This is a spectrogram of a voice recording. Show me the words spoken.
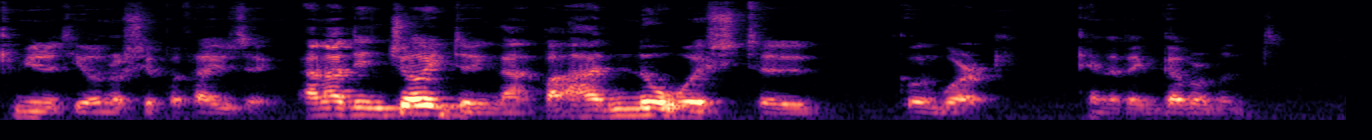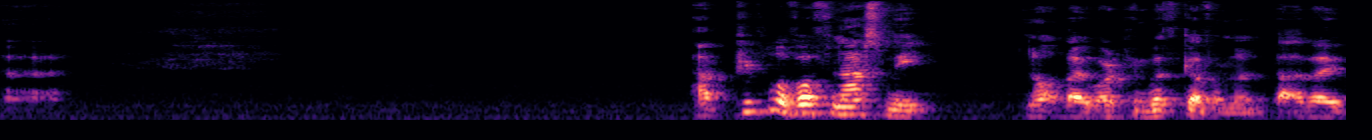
community ownership of housing. And I'd enjoyed doing that, but I had no wish to go and work kind of in government. Uh, uh, people have often asked me, not about working with government, but about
